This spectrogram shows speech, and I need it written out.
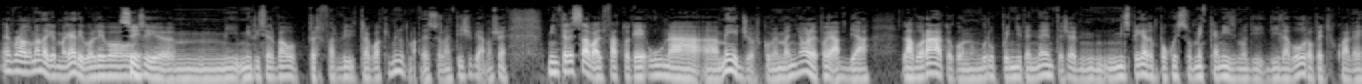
è una domanda che magari volevo, sì. Sì, eh, mi, mi, riservavo per farvi tra qualche minuto, ma adesso l'anticipiamo. Cioè, mi interessava il fatto che una uh, major come Magnole poi abbia lavorato con un gruppo indipendente. Cioè, mi spiegate un po' questo meccanismo di, di, lavoro per il quale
